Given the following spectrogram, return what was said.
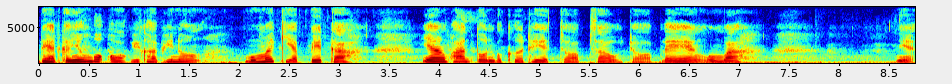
แดดก็ยังบ่ออกอยู่ค่ะ พี่น้องบุมมาเกียบเป็ดกะย่างผ่านต้นบักเขือเทศจอบเช้าจอบแรงบุมว่าเนี่ย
